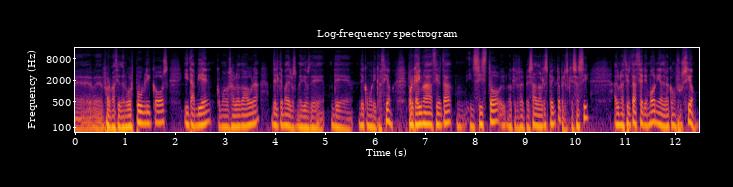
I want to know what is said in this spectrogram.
eh, formación de nuevos públicos y también, como hemos hablado ahora, del tema de los medios de, comunicación. Porque hay una cierta, insisto, no quiero ser pesado al respecto, pero es que es así, hay una cierta ceremonia de la confusión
